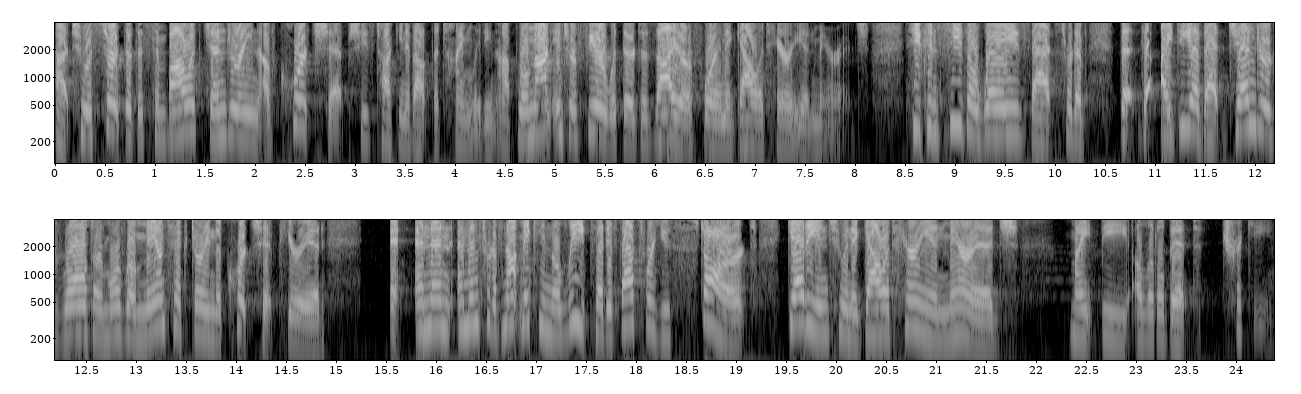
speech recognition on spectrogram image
Uh, to assert that the symbolic gendering of courtship, she's talking about the time leading up, will not interfere with their desire for an egalitarian marriage. So you can see the ways that sort of the, the idea that gendered roles are more romantic during the courtship period and then and then sort of not making the leap that if that's where you start, getting to an egalitarian marriage might be a little bit tricky.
